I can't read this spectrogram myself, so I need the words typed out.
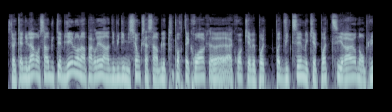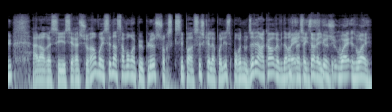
C'est un canular, on s'en doutait bien, là, on en parlait en début d'émission que ça semblait tout porter croire, à croire qu'il y avait pas, pas de victimes et qu'il n'y a pas de tireur non plus. Alors, euh, c'est rassurant. On va essayer d'en savoir un peu plus sur ce qui s'est passé, ce que la police pourrait nous dire. Et encore, évidemment, c'est un secteur à je, ouais, ouais.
